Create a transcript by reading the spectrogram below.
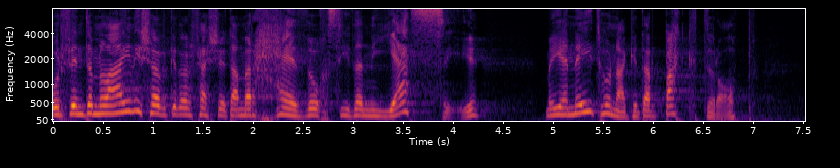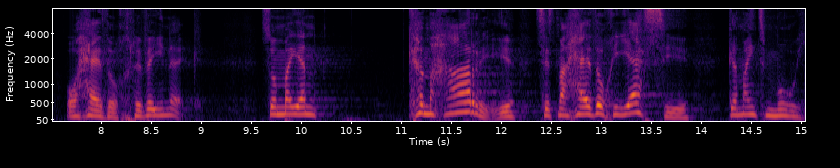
wrth fynd ymlaen i siarad gyda'r effesiaid am yr heddwch sydd yn Iesu, Mae e'n neud hwnna gyda'r backdrop o heddwch rhyfeinig. So mae e'n cymharu sut mae heddwch Iesu gymaint mwy,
